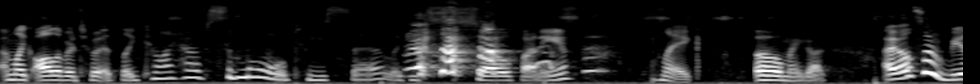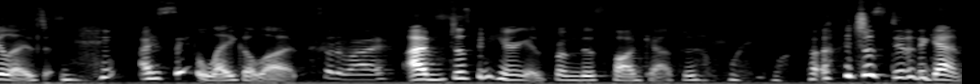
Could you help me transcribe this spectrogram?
I'm like Oliver Twist. Like, can I have some more, please, sir? Like, it's so funny. Like, oh my god. I also realized I say like a lot. so do I. I've just been hearing it from this podcast, and I'm like, what? I just did it again.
